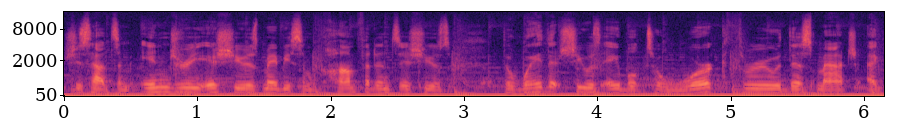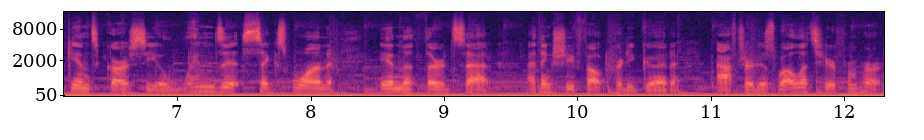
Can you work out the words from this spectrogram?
She's had some injury issues, maybe some confidence issues. The way that she was able to work through this match against Garcia, wins it 6 1 in the third set, I think she felt pretty good after it as well. Let's hear from her.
